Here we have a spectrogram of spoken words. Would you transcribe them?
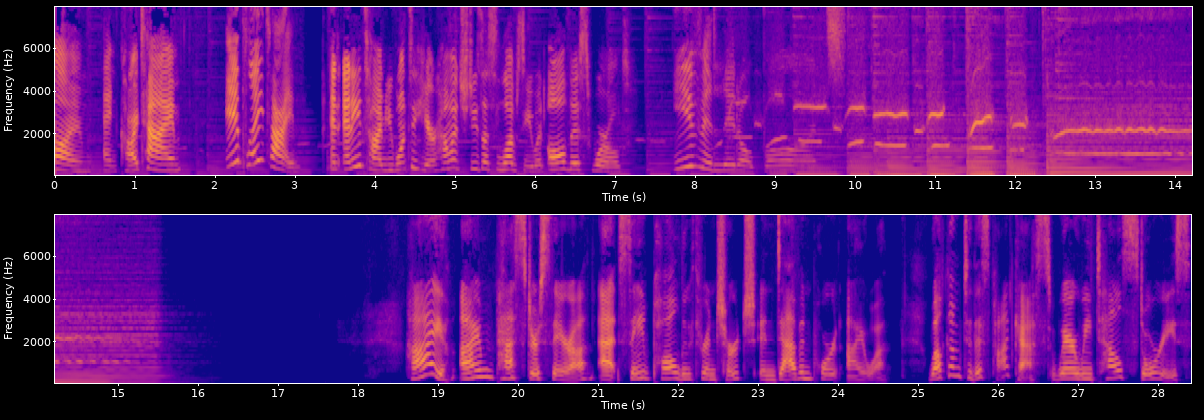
stories for bedtime, and car time, and playtime. And anytime you want to hear how much Jesus loves you in all this world. Even little birds. Hi, I'm Pastor Sarah at St. Paul Lutheran Church in Davenport, Iowa. Welcome to this podcast where we tell stories.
